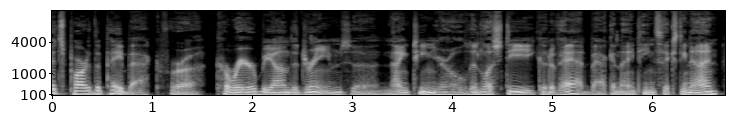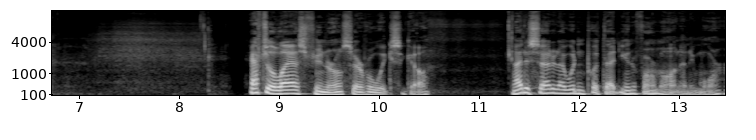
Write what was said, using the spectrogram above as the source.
It's part of the payback for a career beyond the dreams a 19 year old enlistee could have had back in 1969. After the last funeral several weeks ago, I decided I wouldn't put that uniform on anymore.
